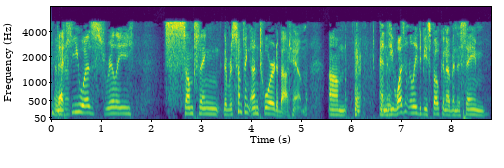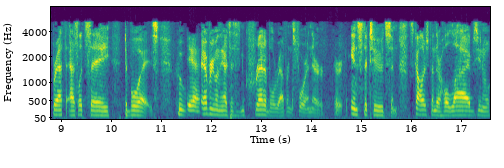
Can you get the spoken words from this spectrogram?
that Mhm. he was really something there was something untoward about him. Um, and he wasn't really to be spoken of in the same breath as, let's say, Du Bois, who Yeah. everyone in the United States has incredible reverence for in their, their institutes, and scholars spend their whole lives, you know,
